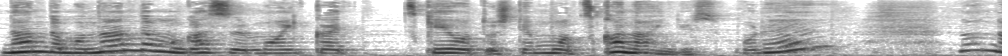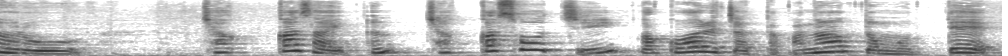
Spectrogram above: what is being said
何度も何度もガスもう一回つけようとしてもつかないんです。あれ？なんだろう？着火剤ん？着火装置が壊れちゃったかなと思って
